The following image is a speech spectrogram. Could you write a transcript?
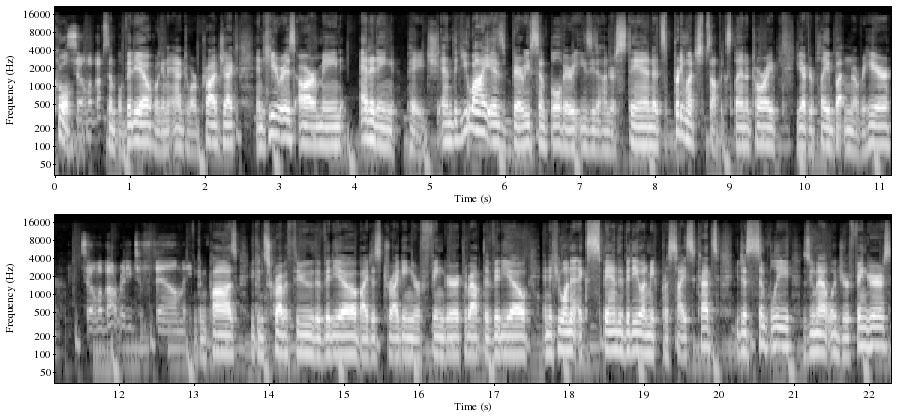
Cool. Simple video, we're gonna add to our project, and here is our main editing page. And the UI is very simple, very easy to understand. It's pretty much self-explanatory. You have your play button over here. So I'm about ready to film. You can pause, you can scrub through the video by just dragging your finger throughout the video. And if you wanna expand the video and make precise cuts, you just simply zoom out with your fingers,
